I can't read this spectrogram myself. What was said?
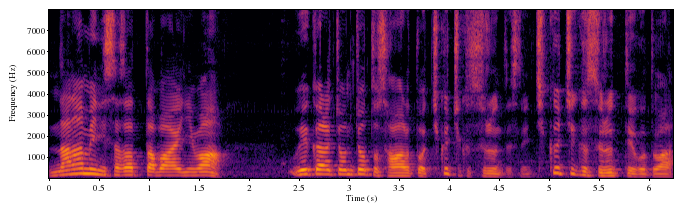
斜めに刺さった場合には上からちょんちょっと触るとチクチクするんですね。チクチクするっていうことは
